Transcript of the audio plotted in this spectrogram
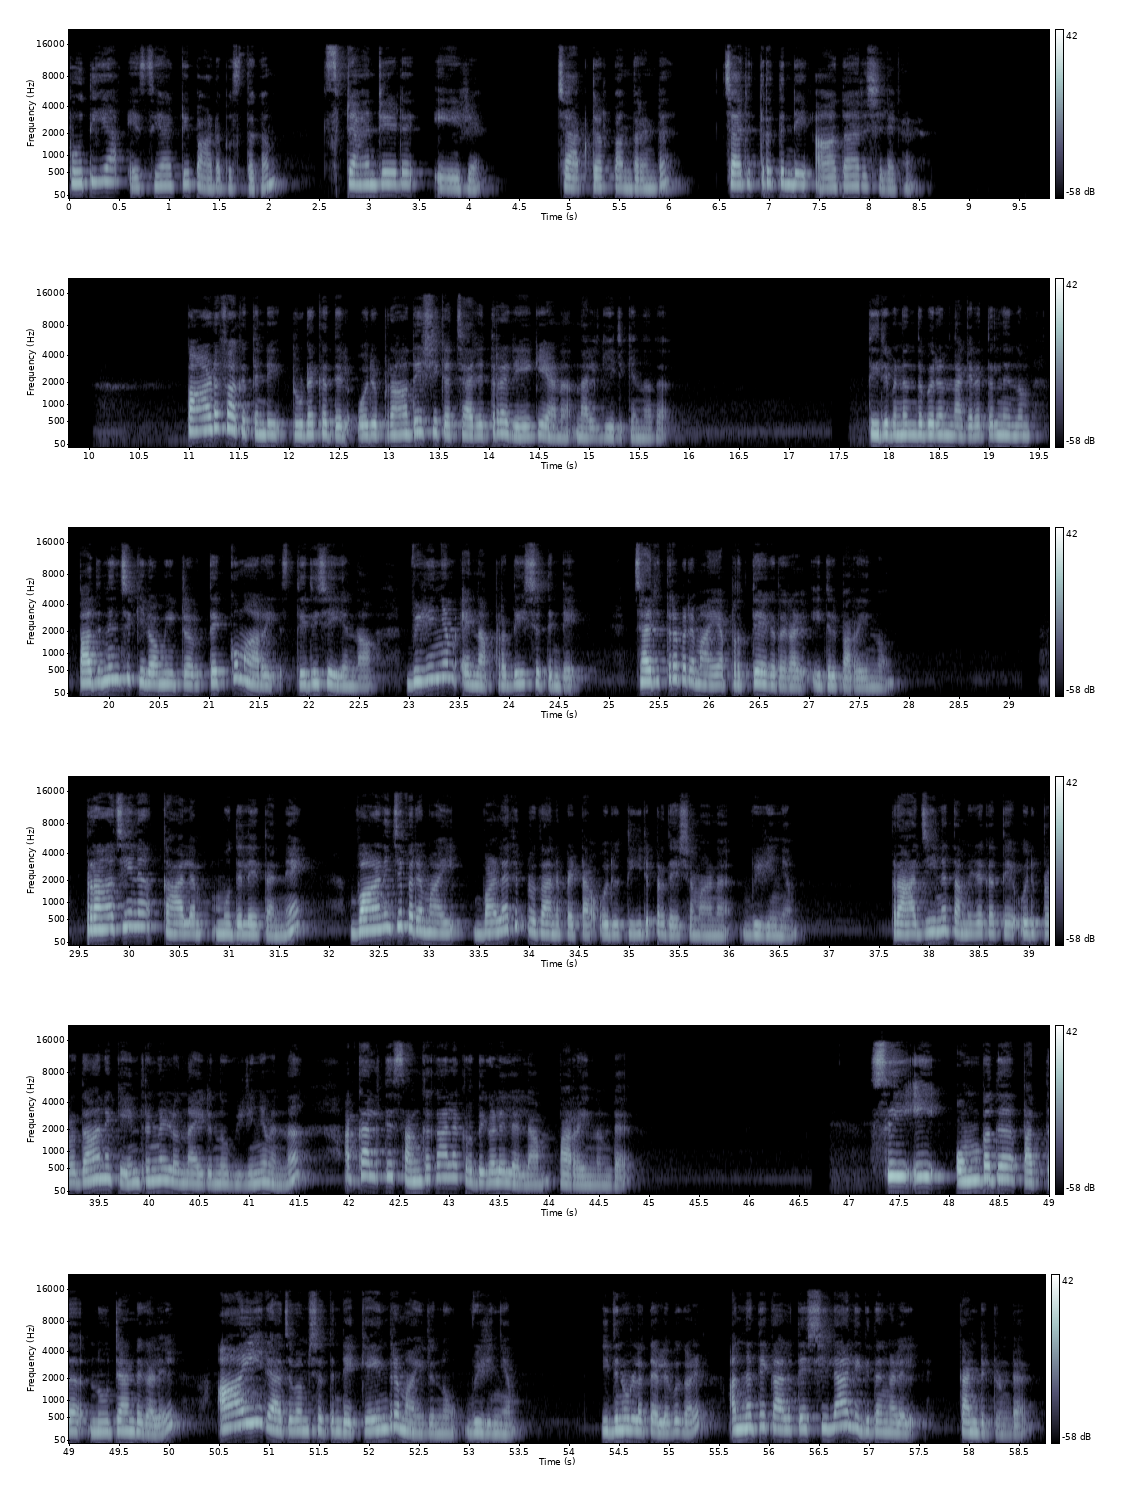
പുതിയ S R T പാഠപുസ്തകം standard ഏഴ് ചാപ്റ്റർ പന്ത്രണ്ട് ചരിത്രത്തിന്റെ ആധാരശിലകൾ. പാഠഭാഗത്തിന്റെ തുടക്കത്തിൽ ഒരു പ്രാദേശിക ചരിത്ര രേഖയാണ് നൽകിയിരിക്കുന്നത്. തിരുവനന്തപുരം നഗരത്തിൽ നിന്നും പതിനഞ്ച് കിലോമീറ്റർ തെക്കുമാറി സ്ഥിതി ചെയ്യുന്ന വിഴിഞ്ഞം എന്ന പ്രദേശത്തിന്റെ ചരിത്രപരമായ പ്രത്യേകതകൾ ഇതിൽ പറയുന്നു. പ്രാചീന കാലം മുതലേ തന്നെ വാണിജ്യപരമായി വളരെ പ്രധാനപ്പെട്ട ഒരു തീരപ്രദേശമാണ് വിഴിഞ്ഞം. പ്രാചീന തമിഴകത്തെ ഒരു പ്രധാന കേന്ദ്രങ്ങളിലൊന്നായിരുന്നു വിഴിഞ്ഞമെന്ന് അക്കാലത്തെ സംഘകാല കൃതികളിലെല്ലാം പറയുന്നുണ്ട്. സിഇ ഒമ്പത് പത്ത് നൂറ്റാണ്ടുകളിൽ ആയി രാജവംശത്തിന്റെ കേന്ദ്രമായിരുന്നു വിഴിഞ്ഞം. ഇതിനുള്ള തെളിവുകൾ അന്നത്തെ കാലത്തെ ശിലാലിഖിതങ്ങളിൽ കണ്ടിട്ടുണ്ട്.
